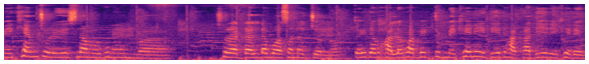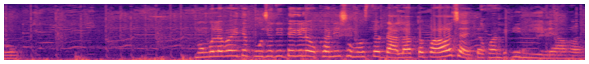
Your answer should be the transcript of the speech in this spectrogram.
মেখে আমি চলে গেছিলাম ওখানে ছোলার ডালটা বসানোর জন্য। তো এটা ভালোভাবে একটু মেখে নিই দিয়ে ঢাকা দিয়ে রেখে দেবো। মঙ্গলা বাড়িতে পুজো দিতে গেলে ওখানেই সমস্ত ডালা তো পাওয়া যায়, তো ওখান থেকেই নিয়ে নেওয়া হয়।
